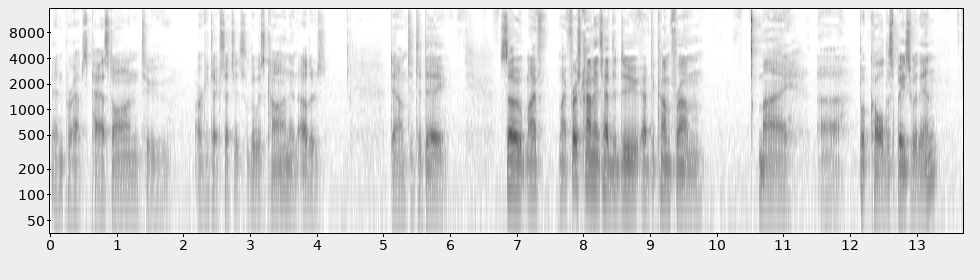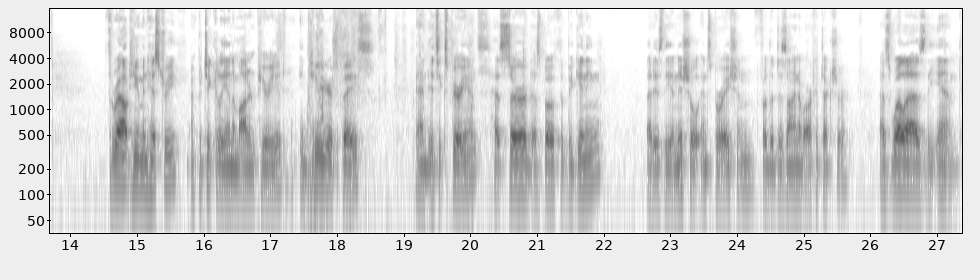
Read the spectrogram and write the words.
then perhaps passed on to architects such as Louis Kahn and others down to today. So my my first comments have to do have to come from my uh, book called The Space Within, Throughout human history, and particularly in the modern period, interior space and its experience has served as both the beginning, that is, the initial inspiration for the design of architecture, as well as the end,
